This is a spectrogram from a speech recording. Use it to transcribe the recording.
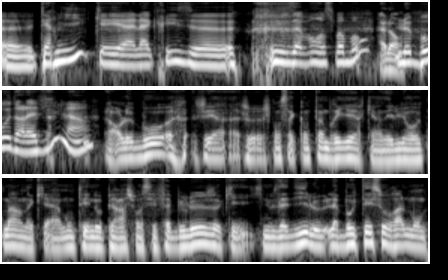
euh, thermique et à la crise euh, que nous avons en ce moment. Alors, Le beau dans la ville. Hein. Alors le beau, j'ai je, je pense à Quentin Brière, qui est un élu en Haute-Marne, qui a monté une opération assez fabuleuse, qui, nous a dit la beauté sauvera le monde.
